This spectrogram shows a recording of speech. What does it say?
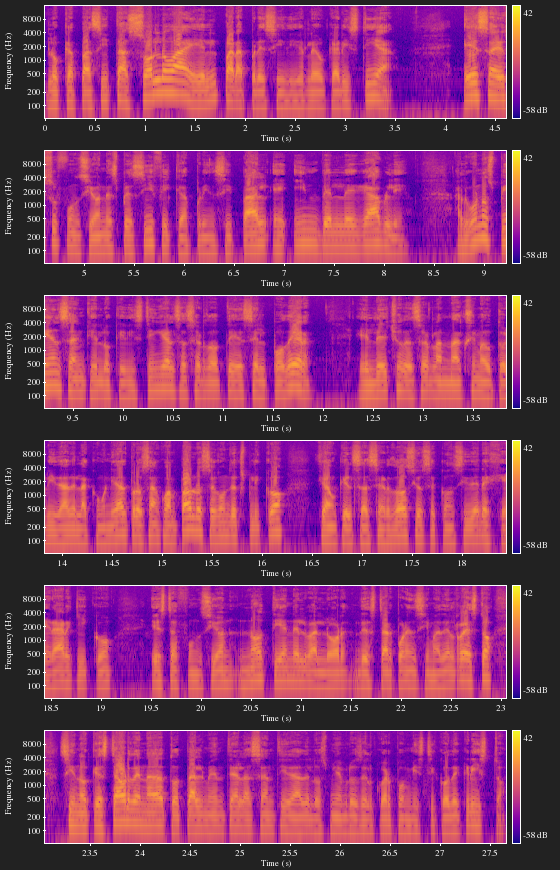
lo capacita solo a él para presidir la Eucaristía. Esa es su función específica, principal e indelegable. Algunos piensan que lo que distingue al sacerdote es el poder, el hecho de ser la máxima autoridad de la comunidad, pero San Juan Pablo II explicó que aunque el sacerdocio se considere jerárquico, esta función no tiene el valor de estar por encima del resto, sino que está ordenada totalmente a la santidad de los miembros del cuerpo místico de Cristo.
